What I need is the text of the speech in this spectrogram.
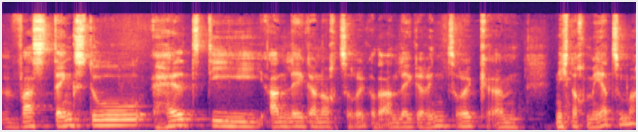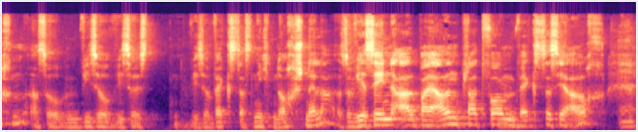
Was denkst du, hält die Anleger noch zurück oder Anlegerinnen zurück, ähm, nicht noch mehr zu machen? Also wieso, wieso, ist, wieso wächst das nicht noch schneller? Also wir sehen, bei allen Plattformen wächst das ja auch, ja.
